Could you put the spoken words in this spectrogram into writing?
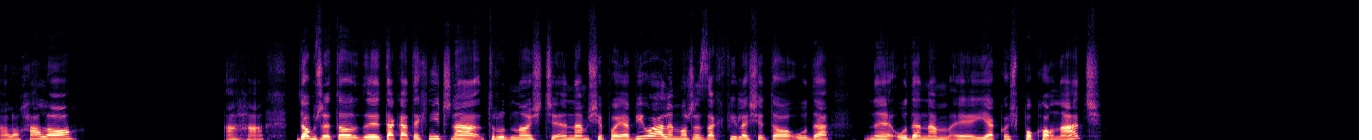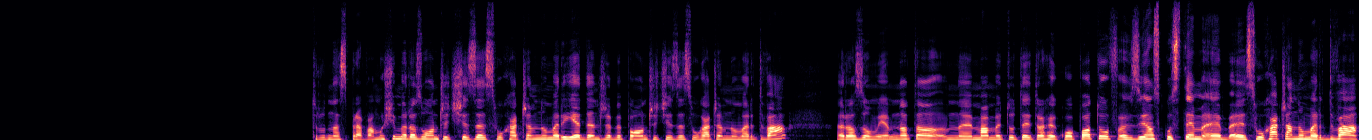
Halo, halo. Aha, dobrze, to y, taka techniczna trudność y, nam się pojawiła, ale może za chwilę się to uda, y, uda nam jakoś pokonać. Trudna sprawa. Musimy rozłączyć się ze słuchaczem numer jeden, żeby połączyć się ze słuchaczem numer dwa. Rozumiem. No to mamy tutaj trochę kłopotów. W związku z tym e, e, słuchacza numer dwa,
